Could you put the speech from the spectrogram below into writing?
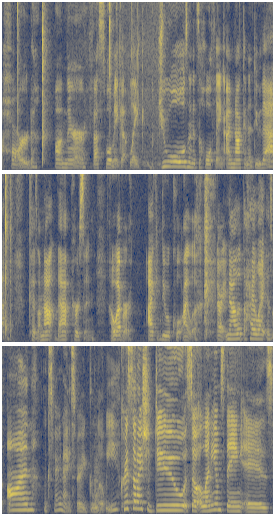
hard on their festival makeup, like jewels and it's a whole thing. I'm not gonna do that because I'm not that person. However, I can do a cool eye look. All right, now that the highlight is on, looks very nice, very glowy. Chris said I should do, so Illenium's thing is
